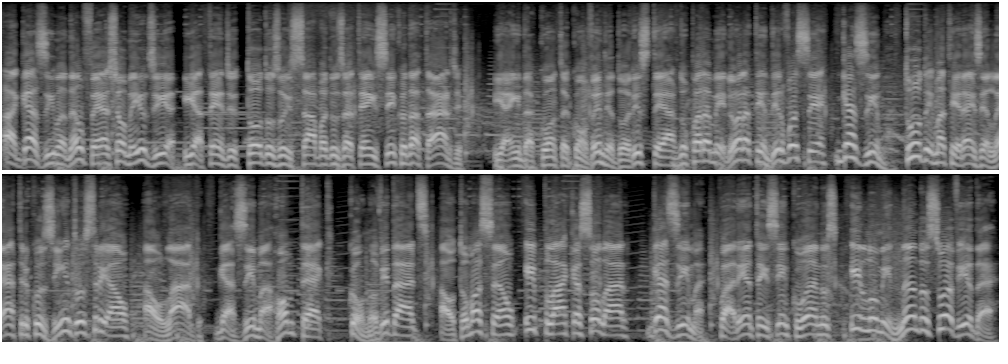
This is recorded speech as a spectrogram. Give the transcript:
a Gazima não fecha ao meio-dia e atende todos os sábados até às 5 da tarde. E ainda conta com vendedor externo para melhor atender você. Gazima, tudo em materiais elétricos e industrial. Ao lado, Gazima Home Tech, com novidades, automação e placa solar. Gazima, 45 anos iluminando sua vida.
